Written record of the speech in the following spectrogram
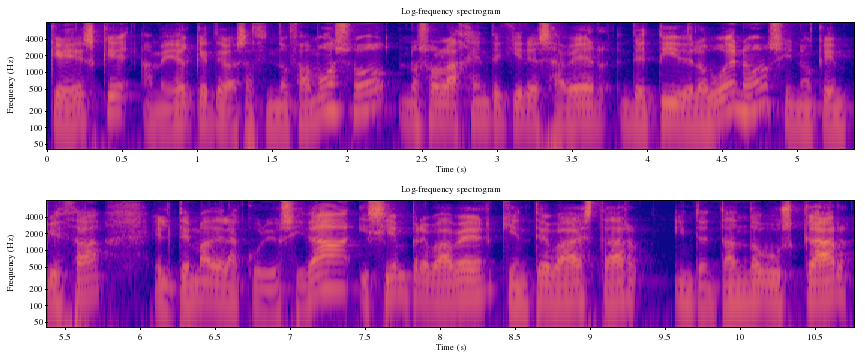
que es que a medida que te vas haciendo famoso, no solo la gente quiere saber de ti de lo bueno, sino que empieza el tema de la curiosidad y siempre va a haber quien te va a estar intentando buscar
